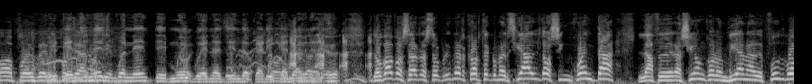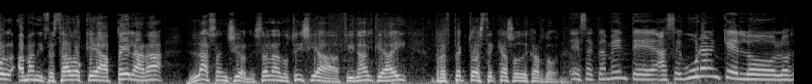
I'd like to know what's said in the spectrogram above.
Ya no va a poder venir Porque porque es un no tiene- exponente muy bueno haciendo No, ya no caricaturas. Nos vamos a nuestro primer corte comercial, 2.50. La Federación Colombiana de Fútbol ha manifestado que apelará las sanciones. Esa es la noticia final que hay respecto a este caso de Cardona. Exactamente, aseguran que lo, lo-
